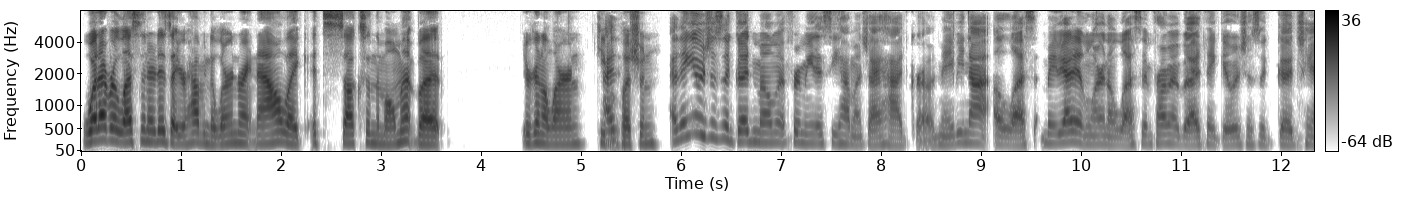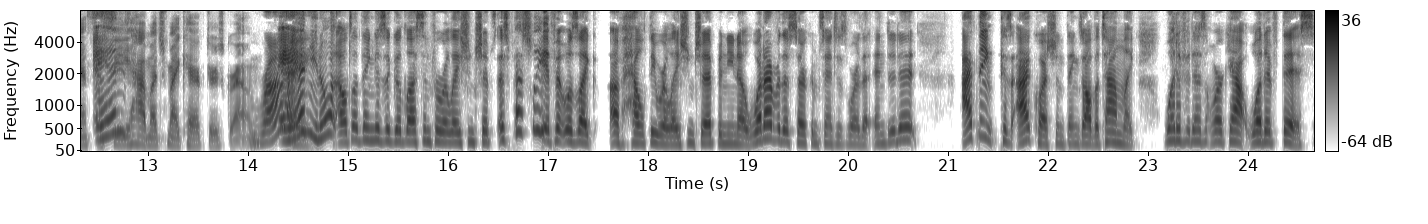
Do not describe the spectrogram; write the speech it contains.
whatever lesson it is that you're having to learn right now, like it sucks in the moment, but you're gonna learn. Keep I- it pushing. I think it was just a good moment for me to see how much I had grown. Maybe not a lesson. Maybe I didn't learn a lesson from it, but I think it was just a good chance to And- see how much my character's grown. Right. And you know what else I think is a good lesson for relationships, especially if it was like a healthy relationship and you know whatever the circumstances were that ended it. I think because I question things all the time, like what if it doesn't work out? What if this?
